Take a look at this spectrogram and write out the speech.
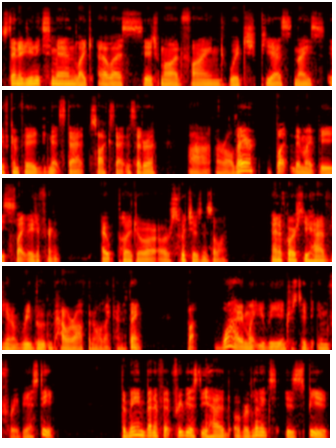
standard Unix command like ls, chmod, find, which, ps, nice, ifconfig, netstat, sockstat, etc uh, are all there, but they might be slightly different output or, or switches and so on. And of course, you have you know reboot and power off and all that kind of thing. But why might you be interested in FreeBSD? The main benefit FreeBSD had over Linux is speed.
